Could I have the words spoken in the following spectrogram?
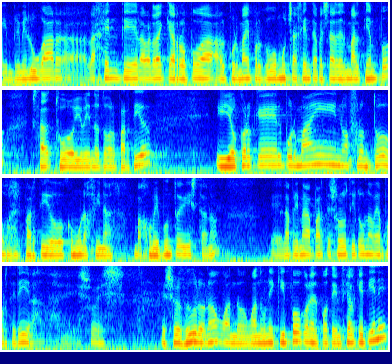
y, en primer lugar la gente la verdad que arropó a- al Purmay porque hubo mucha gente a pesar del mal tiempo, Estaba- estuvo lloviendo todo el partido y yo creo que el Purmay no afrontó el partido como una final, bajo mi punto de vista, ¿no? Eh, la primera parte solo tiró una vez a portería. Eso es, eso es duro, ¿no? Cuando, cuando un equipo con el potencial que tiene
